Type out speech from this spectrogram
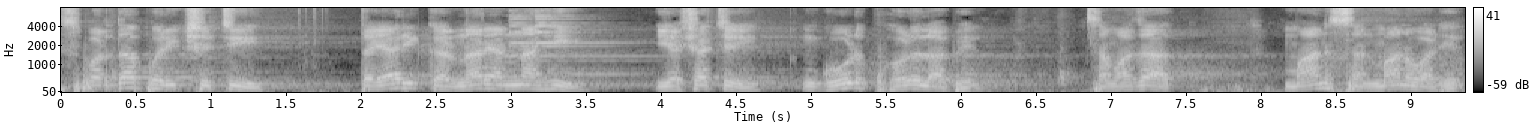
स्पर्धा परीक्षेची तयारी करणाऱ्यांनाही यशाचे गोड फळ लाभेल. समाजात मान सन्मान वाढेल.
